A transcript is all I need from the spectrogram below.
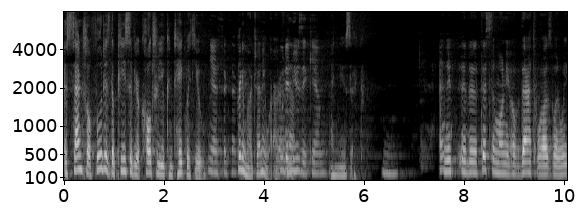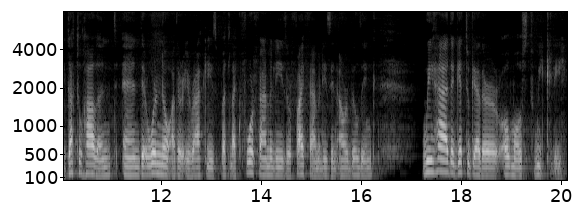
essential. Food is the piece of your culture you can take with you Yes, exactly. pretty much anywhere. Food and music, yeah. And music. Hmm. And it, the testimony of that was when we got to Holland, and there were no other Iraqis, but like four families or five families in our building. We had a get together almost weekly,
